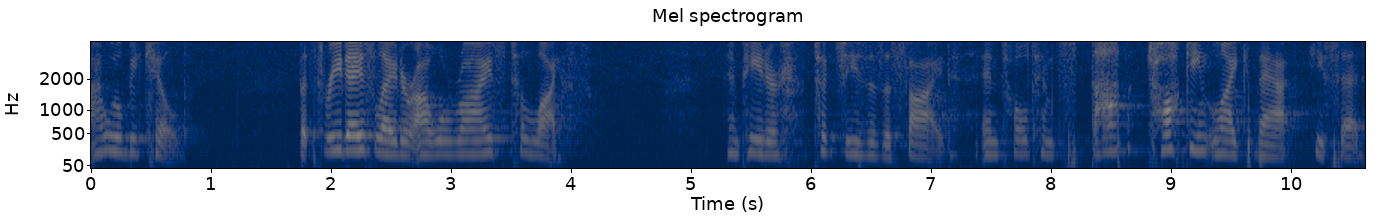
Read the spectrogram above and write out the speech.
I will be killed but three days later, I will rise to life. And Peter took Jesus aside and told him, Stop talking like that, he said.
